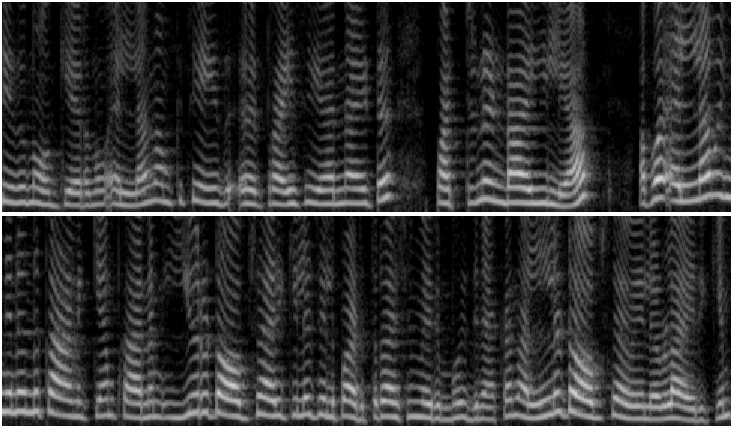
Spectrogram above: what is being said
ചെയ്ത് നോക്കിയായിരുന്നു. എല്ലാം നമുക്ക് ചെയ്ത് ട്രൈ ചെയ്യാനായിട്ട് പറ്റുന്നുണ്ടായില്ല. അപ്പോൾ എല്ലാം ഇങ്ങനെ ഒന്ന് കാണിക്കാം. കാരണം ഈ ഒരു ടോപ്സ് ആയിരിക്കില്ല. ചിലപ്പോൾ അടുത്ത പ്രാവശ്യം വരുമ്പോൾ ഇതിനൊക്കെ നല്ല ടോപ്സ് അവൈലബിൾ ആയിരിക്കും.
